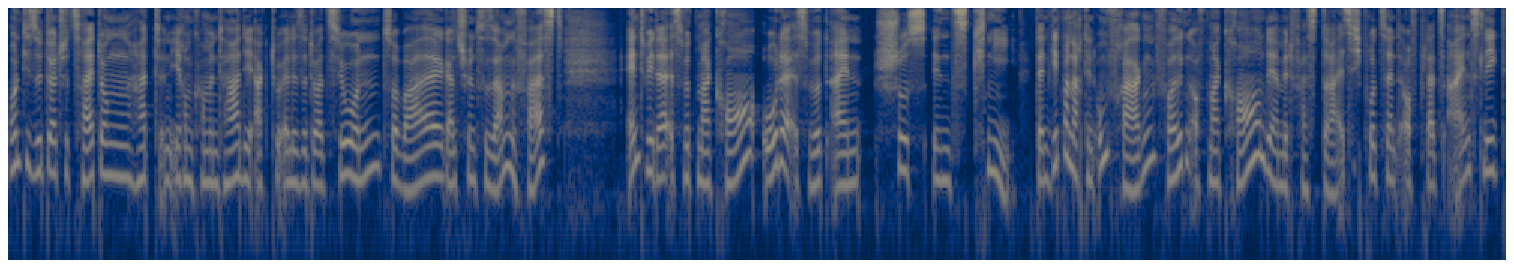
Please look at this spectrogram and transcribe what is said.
Und die Süddeutsche Zeitung hat in ihrem Kommentar die aktuelle Situation zur Wahl ganz schön zusammengefasst. Entweder es wird Macron oder es wird ein Schuss ins Knie. Denn geht man nach den Umfragen, folgen auf Macron, der mit fast 30 Prozent auf Platz 1 liegt,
